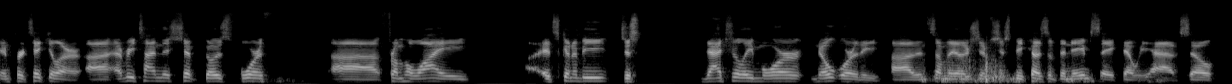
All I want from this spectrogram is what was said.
in particular, uh, every time this ship goes forth uh, from Hawaii, uh, it's going to be just naturally more noteworthy uh, than some of the other ships just because of the namesake that we have. So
